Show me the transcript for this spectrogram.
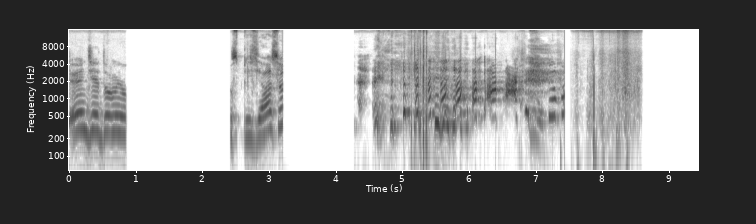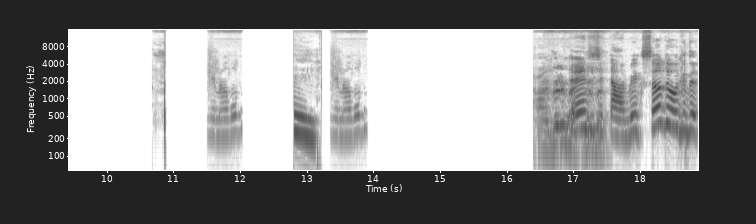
Önce Domino's pizza, sonra Annemi alalım. Annemi alalım. Ha, gülme, gülme. çitten bir sonra doğum günü.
